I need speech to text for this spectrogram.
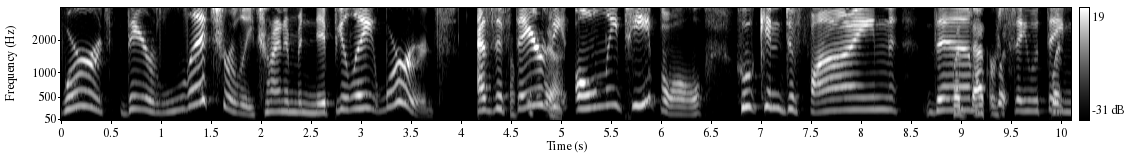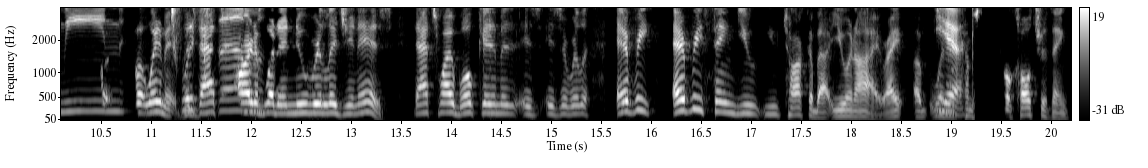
words, they're literally trying to manipulate words as if they're they the only people who can define them or what- say what they But, mean. but wait a minute. But that's part of what a new religion is. That's why wokeism is is, is a religion. Every everything you you talk about, you and I, right? Uh, when Yeah. it comes to the culture thing,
